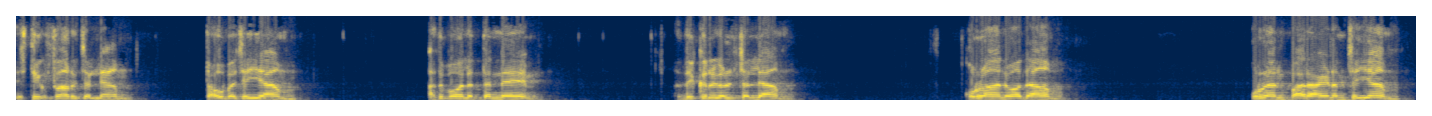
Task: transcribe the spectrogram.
ഇസ്തിഗ്ഫാർ ചൊല്ലാം തൗബ ചെയ്യാം. അതുപോലെ തന്നെ ദിക്റുകൾ ചൊല്ലാം. ഖുർആൻ ഓതാം. ഖുർആൻ പാരായണം ചെയ്യാം.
